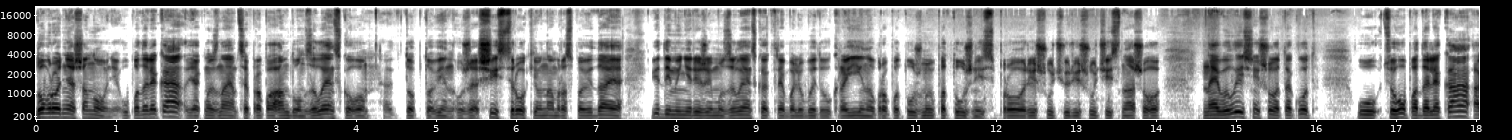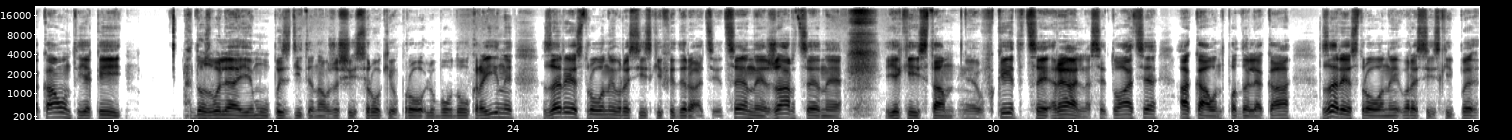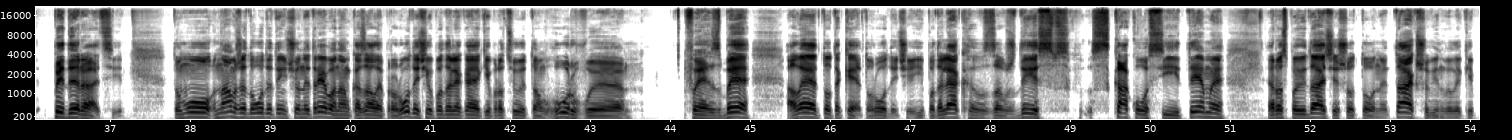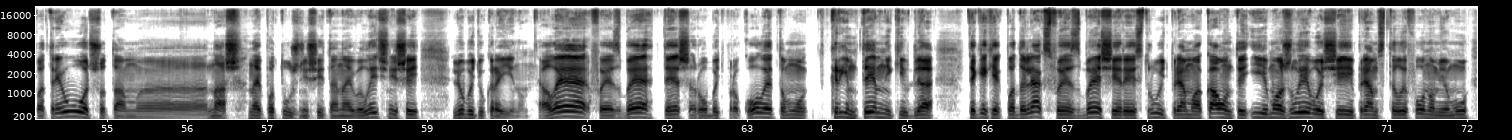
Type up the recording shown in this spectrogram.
Доброго дня, шановні. У Подоляка, як ми знаємо, це пропагандон Зеленського. Тобто він уже 6 років нам розповідає від імені режиму Зеленського, як треба любити Україну, про потужну потужність, про рішучу рішучість нашого найвеличнішого. Так от у цього Подоляка аккаунт, який дозволяє йому пиздіти на вже 6 років про любов до України, зареєстрований в Російській Федерації. Це не жарт, це не якийсь там е, вкид, це реальна ситуація. Аккаунт Подоляка зареєстрований в Російській Федерації. Тому нам вже доводити нічого не треба. Нам казали про родичів Подоляка, які працюють там в ГУР, в е, ФСБ. Але то таке, то родичі. І Подоляк завжди скакував з цієї теми, розповідаючи, що то не так, що він великий патріот, що там е, наш найпотужніший та найвеличніший любить Україну. Але ФСБ теж робить проколи, тому крім темників для. Таких як Подоляк з ФСБ ще реєструють прямо аккаунти і, можливо, ще й прямо з телефоном йому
